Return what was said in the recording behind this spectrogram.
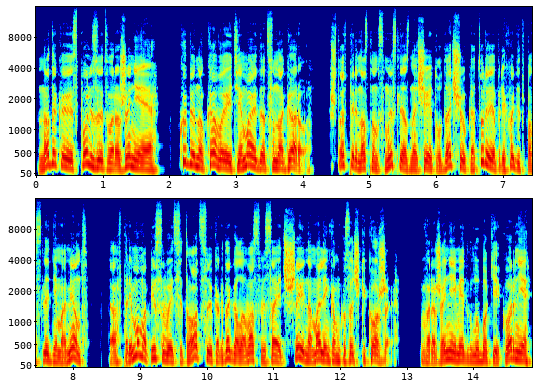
Надека использует выражение «Кубину Кава и Тимайда Цунагару», что в переносном смысле означает удачу, которая приходит в последний момент, а в прямом описывает ситуацию, когда голова свисает с шеи на маленьком кусочке кожи. Выражение имеет глубокие корни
